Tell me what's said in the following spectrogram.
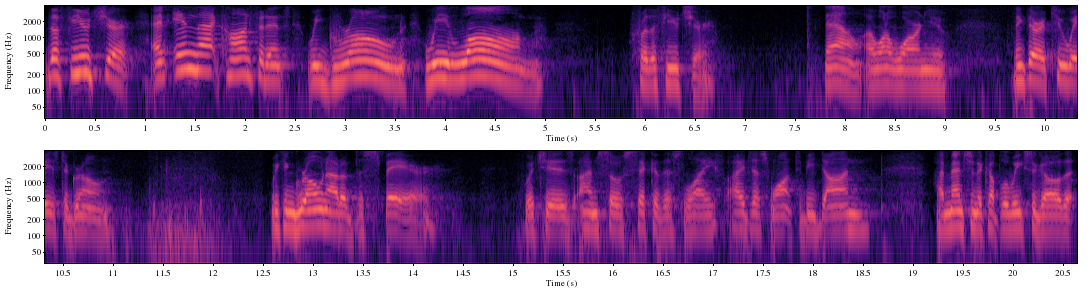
the future. And in that confidence, we groan, we long for the future. Now, I want to warn you I think there are two ways to groan. We can groan out of despair which is, I'm so sick of this life. I just want to be done. I mentioned a couple of weeks ago that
